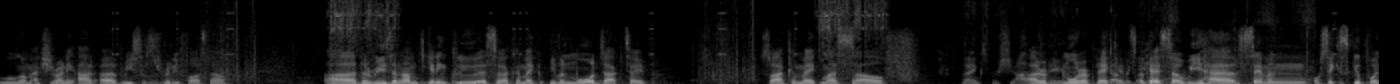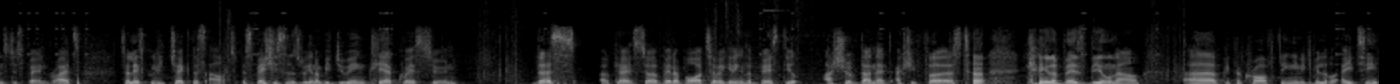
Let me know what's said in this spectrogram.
Ooh, I'm actually running out of resources really fast now. Uh, the reason I'm getting glue is so I can make even more duct tape. So I can make myself Thanks for shopping. Uh, more repair kits. Okay, so we have seven or six skill points to spend, right? So let's quickly check this out, especially since we're going to be doing clear quest soon. This, okay, so better barter, we're getting the best deal. I should have done that actually first. getting the best deal now. Uh, quicker crafting, you need to be level 80.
